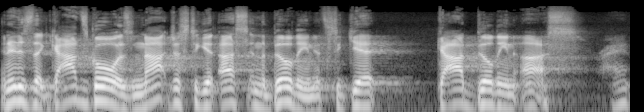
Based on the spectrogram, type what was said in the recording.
And it is that God's goal is not just to get us in the building, it's to get God building us, right?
